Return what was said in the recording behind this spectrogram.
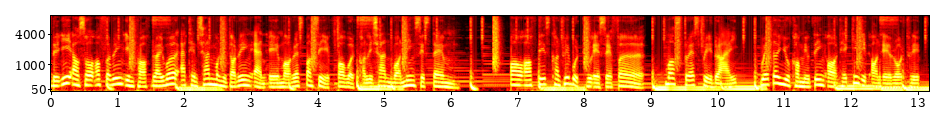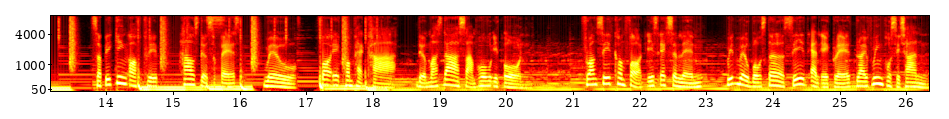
The E also offering improved driver attention monitoring and a more responsive forward collision warning system. All of these contribute to a safer, more stress-free drive, whether you commuting or taking it on a road trip. Speaking of trip, how's the space? Well, for a compact car, the Mazda 3 hold its own. Front seat comfort is excellent, with well-bolstered seat and a great driving position.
